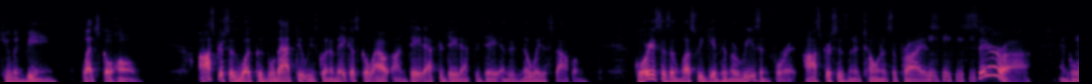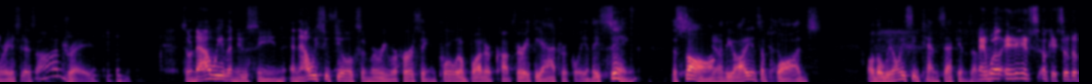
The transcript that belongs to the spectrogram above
human being. Let's go home. Oscar says, What good will that do? He's going to make us go out on date after date after date, and there's no way to stop him. Gloria says, Unless we give him a reason for it. Oscar says, in a tone of surprise, Sarah. And Gloria says, Andre. So now we have a new scene, and now we see Felix and Murray rehearsing Poor Little Buttercup very theatrically, and they sing the song, Yeah. and the audience applauds, although we only see 10 seconds of And it. And well, it's okay. So the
